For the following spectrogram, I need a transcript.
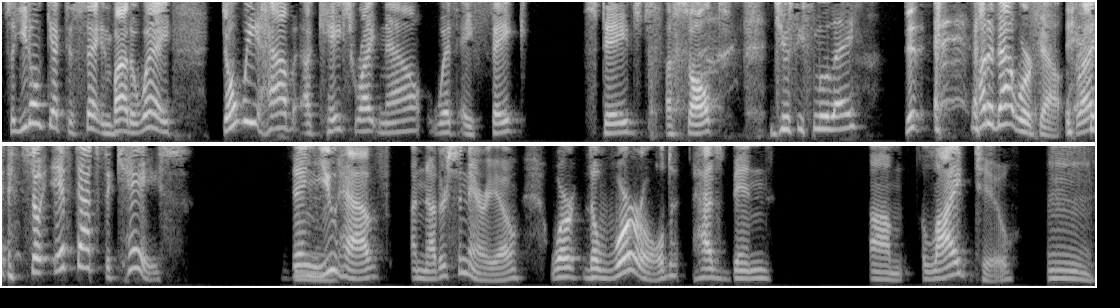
So you don't get to say and by the way don't we have a case right now with a fake staged assault? Jussie Smollett. did how did that work out right? So if that's the case then Hmm. you have another scenario where the world has been um, lied to Mm,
